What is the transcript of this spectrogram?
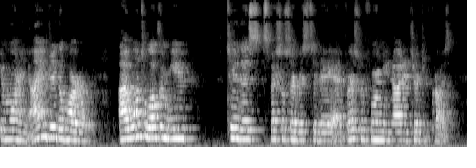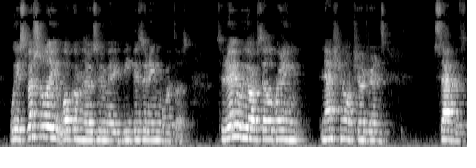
Good morning. I am Jacob Hartle. I want to welcome you to this special service today at First Reformed United Church of Christ. We especially welcome those who may be visiting with us. Today we are celebrating National Children's Sabbath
